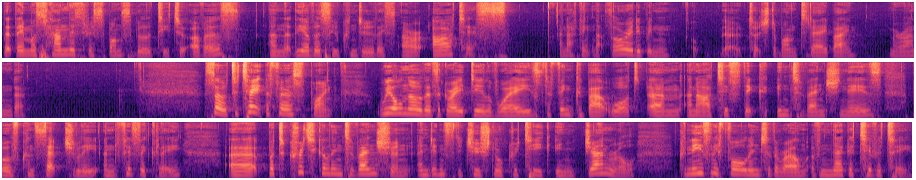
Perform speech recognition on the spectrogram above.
that they must hand this responsibility to others, and that the others who can do this are artists. And I think that's already been uh, touched upon today by Miranda. So to take the first point, we all know there's a great deal of ways to think about what um, an artistic intervention is, both conceptually and physically. Uh, but critical intervention and institutional critique in general can easily fall into the realm of negativity,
